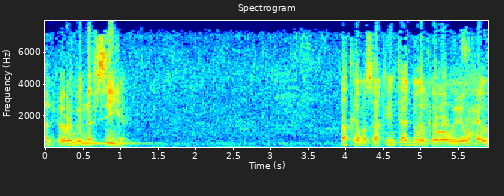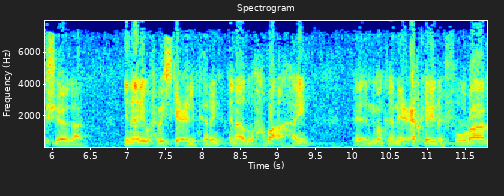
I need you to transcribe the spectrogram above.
Alxuruub الnafsiya dadka masaakiinta duwalka waaweyne waxay u sheegaan inaanay waxba iska celin karin inaad waxba ahayn nimankan inay cerka inay fuulaan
